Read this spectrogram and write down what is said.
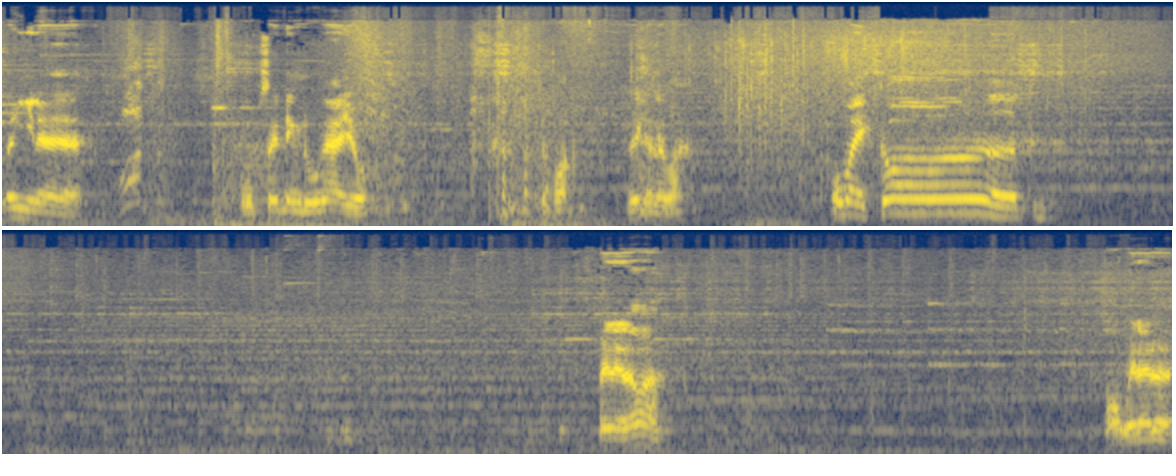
ไม่แน่ผมเซตยังดูง่ายอยู่ เฉพาะ เฮ้ย อะไรวะ โอ้ my god ไปไหนแล้วอะ ออกไม่ได้ด้วย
